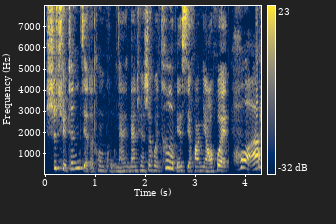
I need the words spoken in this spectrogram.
失去贞洁的痛苦，男男权社会特别喜欢描绘。嚯，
